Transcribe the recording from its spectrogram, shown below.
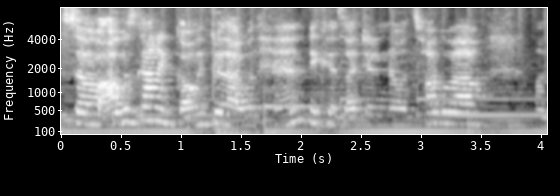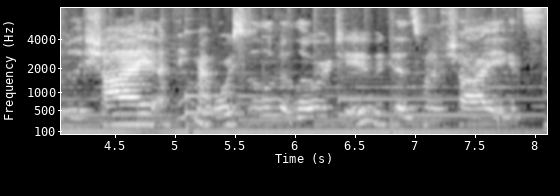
So I was kind of going through that with him because I didn't know what to talk about. I was really shy. I think my voice is a little bit lower too because when I'm shy, it gets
